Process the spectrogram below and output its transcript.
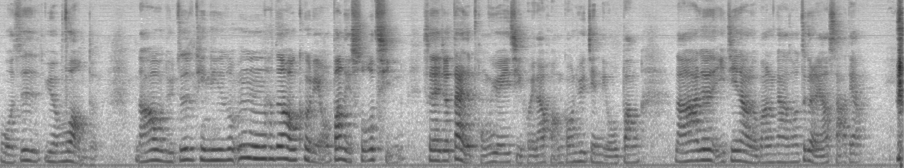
我是冤枉的。然后吕雉听听就说，嗯，他真的好可怜，我帮你说情，所以就带着彭越一起回到皇宫去见刘邦。然后他就一见到刘邦，就跟他说，这个人要杀掉。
